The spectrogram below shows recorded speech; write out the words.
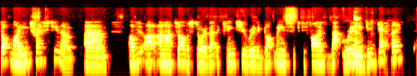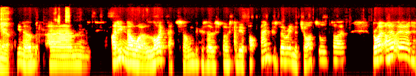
got my interest, you know. Um, uh, and I told a story about the Kinks who really got me in '65. That really did get me. Yeah. You know, um, I didn't know I liked that song because I was supposed to be a pop band because they were in the charts all the time. But I, I heard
